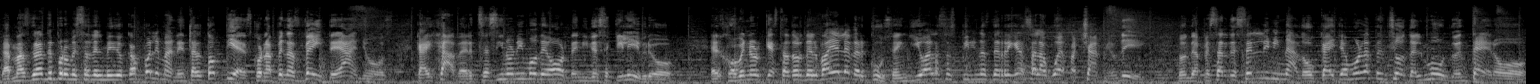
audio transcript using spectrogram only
La más grande promesa del mediocampo alemán entra al top 10 con apenas 20 años. Kai Havertz es sinónimo de orden y desequilibrio. El joven orquestador del Bayer Leverkusen guió a las aspirinas de regreso a la UEFA Champions League, donde a pesar de ser eliminado, Kai llamó la atención del mundo entero.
